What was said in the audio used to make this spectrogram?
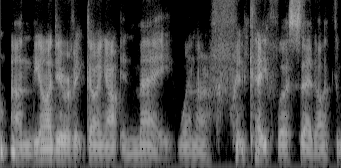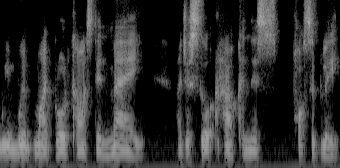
and the idea of it going out in May, when uh, when Kate first said, "I think we, we might broadcast in May," I just thought, how can this possibly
